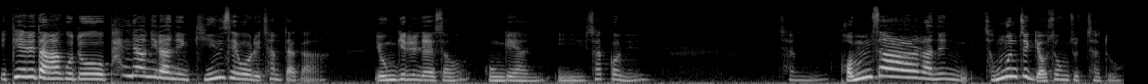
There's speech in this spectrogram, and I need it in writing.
이 피해를 당하고도 8년이라는 긴 세월을 참다가 용기를 내서 공개한 이 사건은 참 검사라는 전문직 여성조차도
